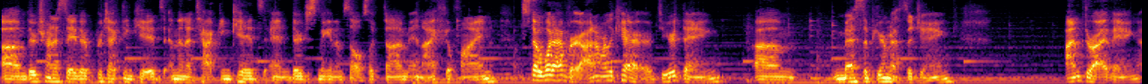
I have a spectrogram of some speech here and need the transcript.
Um, they're trying to say they're protecting kids and then attacking kids, and they're just making themselves look dumb. And I feel fine. So whatever. I don't really care. Do your thing. Um, mess up your messaging. I'm thriving.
